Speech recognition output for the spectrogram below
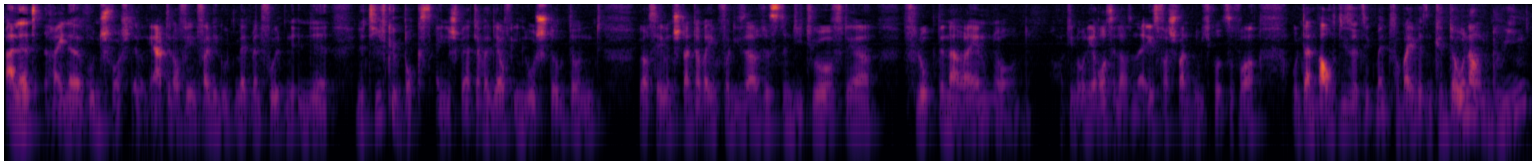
Alles reine Wunschvorstellung. Er hat dann auf jeden Fall den guten Madman Fulton in eine, in eine Tiefkühlbox eingesperrt, ja, weil der auf ihn losstürmte und ja, Saban stand da bei ihm vor dieser, riss dann die Tür auf, der flog dann da rein, ja, und hat ihn ohne rausgelassen. Der Ace verschwand nämlich kurz zuvor und dann war auch dieses Segment vorbei gewesen. Kedona und Green,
